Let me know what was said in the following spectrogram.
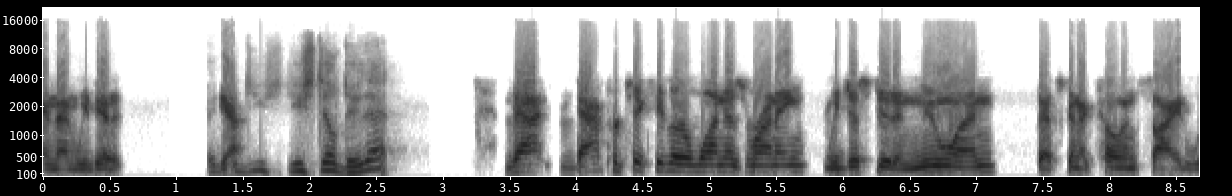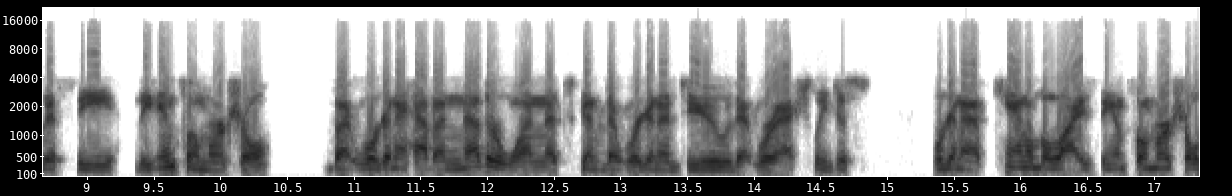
and then we did it. Yeah. Do you, do you still do that? That that particular one is running. We just did a new one that's going to coincide with the the infomercial, but we're going to have another one that's going that we're going to do that we're actually just we're going to cannibalize the infomercial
